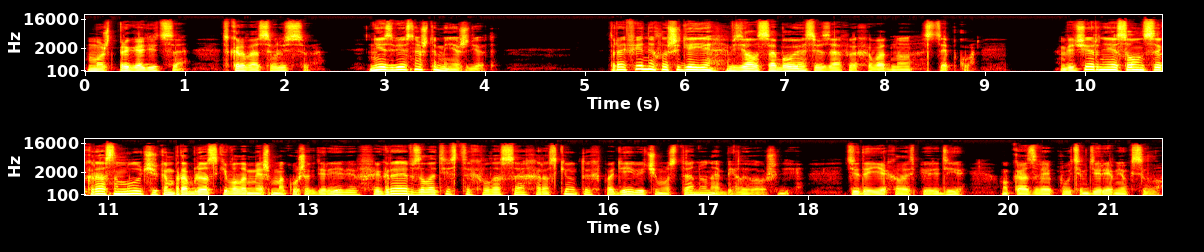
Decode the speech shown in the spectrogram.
Может пригодится скрываться в лесу. Неизвестно, что меня ждет. Трофейных лошадей взял с собой, связав их в одну сцепку. Вечернее солнце красным лучиком проблескивало меж макушек деревьев, играя в золотистых волосах, раскинутых по девичьему стану на белой лошади. Тида ехала впереди, указывая путь в деревню к селу.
